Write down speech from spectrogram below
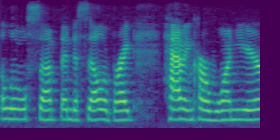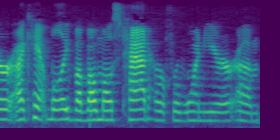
a little something to celebrate having her one year. I can't believe I've almost had her for one year. Um,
